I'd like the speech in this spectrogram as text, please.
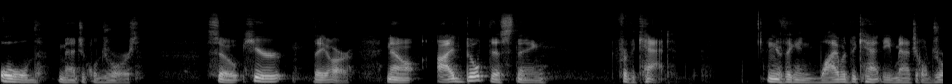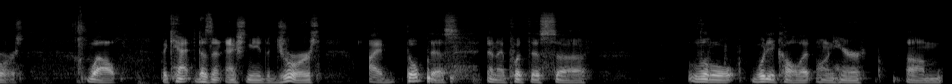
old magical drawers. So here they are. Now I built this thing for the cat. And you're thinking, why would the cat need magical drawers? Well, the cat doesn't actually need the drawers. I built this and I put this uh, little, what do you call it on here? Um,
